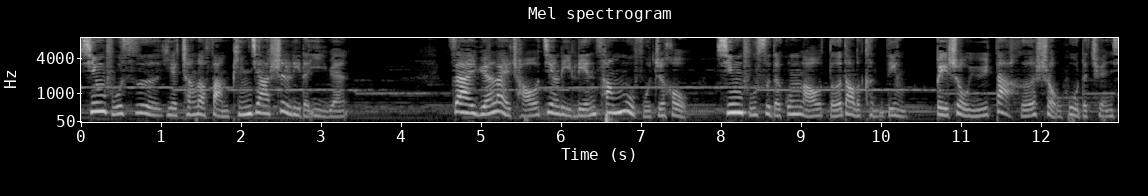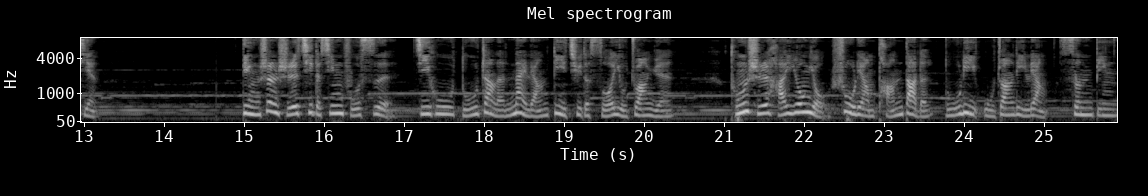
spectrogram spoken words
兴福寺也成了反平家势力的一员。在元赖朝建立镰仓幕府之后，兴福寺的功劳得到了肯定，被授予大和守护的权限。鼎盛时期的兴福寺几乎独占了奈良地区的所有庄园。同时还拥有数量庞大的独立武装力量僧兵，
